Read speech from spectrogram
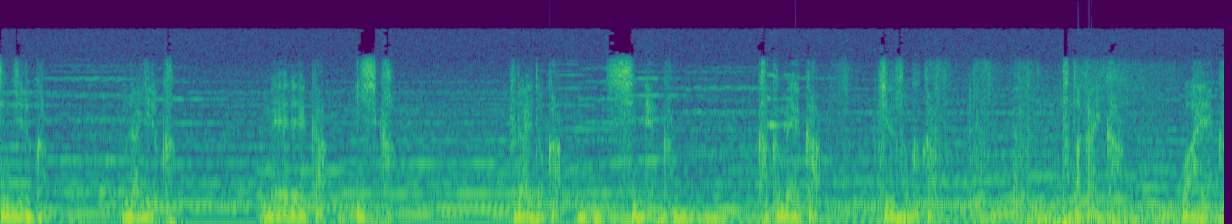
信じるか裏切るか命令か意志かプライドか信念か革命か従属か戦いか和平か。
